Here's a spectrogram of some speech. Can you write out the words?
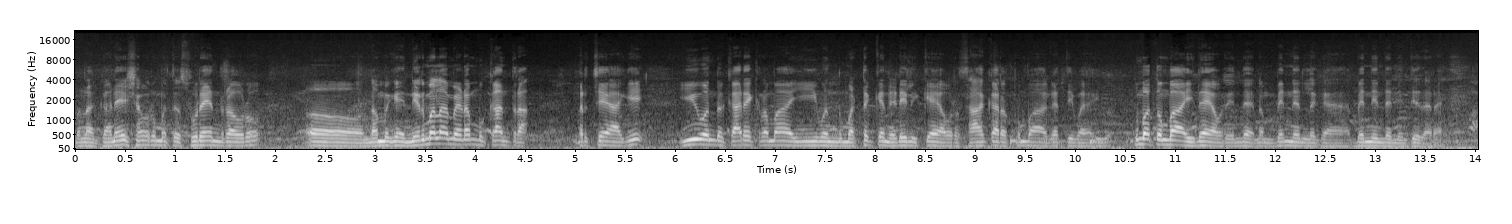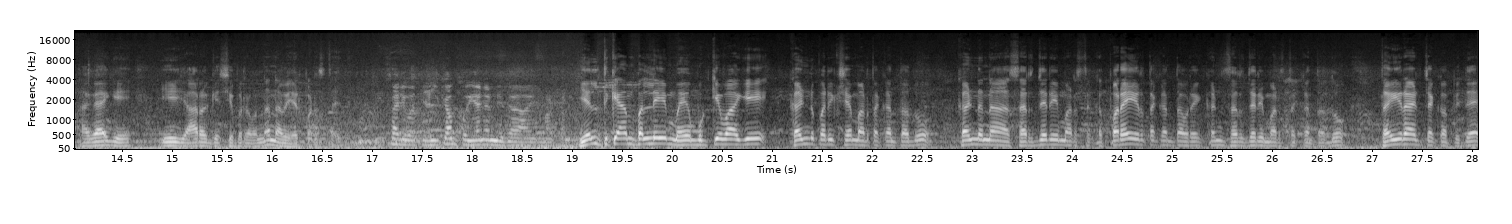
ನನ್ನ ಗಣೇಶ್ ಅವರು ಮತ್ತು ಸುರೇಂದ್ರ ಅವರು ನಮಗೆ ನಿರ್ಮಲಾ ಮೇಡಮ್ ಮುಖಾಂತರ ಪರಿಚಯ ಆಗಿ ಈ ಒಂದು ಕಾರ್ಯಕ್ರಮ ಈ ಒಂದು ಮಟ್ಟಕ್ಕೆ ನಡೀಲಿಕ್ಕೆ ಅವರ ಸಹಕಾರ ತುಂಬ ಅಗತ್ಯವಾಗಿ ತುಂಬ ತುಂಬ ಇದೆ ಅವರ ಹಿಂದೆ ನಮ್ಮ ಬೆನ್ನಿಂದ ಬೆನ್ನಿಂದ ನಿಂತಿದ್ದಾರೆ. ಹಾಗಾಗಿ ಈ ಆರೋಗ್ಯ ಶಿಬಿರವನ್ನು ನಾವು ಏರ್ಪಡಿಸ್ತಾ ಇದ್ದೀವಿ. ಸರ್ ಇವತ್ತು ಕ್ಯಾಂಪ್ ಹೆಲ್ತ್ ಕ್ಯಾಂಪಲ್ಲಿ ಮೆ ಮುಖ್ಯವಾಗಿ ಕಣ್ಣು ಪರೀಕ್ಷೆ ಮಾಡ್ತಕ್ಕಂಥದ್ದು ಕಣ್ಣನ್ನು ಸರ್ಜರಿ ಮಾಡಿಸ್ತಕ್ಕ ಪೊರೆ ಇರ್ತಕ್ಕಂಥವ್ರಿಗೆ ಕಣ್ಣು ಸರ್ಜರಿ ಮಾಡಿಸ್ತಕ್ಕಂಥದ್ದು ಥೈರಾಯ್ಡ್ ಚೆಕಪ್ ಇದೆ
